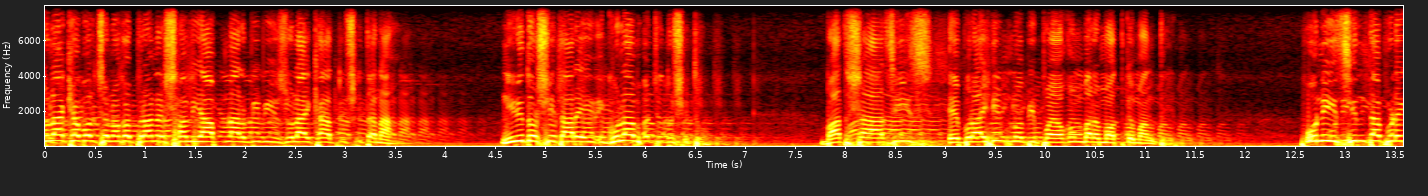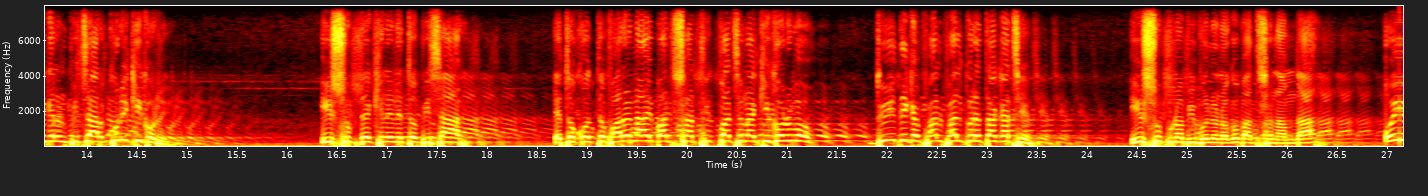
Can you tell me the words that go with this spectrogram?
জুলাইখা বলছে নগর প্রাণের স্বামী, আপনার বিবি জুলাইখা দূষিতা না। নির্দোষিত আর এই গোলাম হচ্ছে দূষিত। বাদশাহ আজিজ ইব্রাহিম নবী পয়গম্বর মতকে মানতে। উনি চিন্তা পড়ে গেলেন, বিচার করি কি করে? ইউসুফ দেখলেন, এ তো বিচার। এ তো করতে পারে না, এই বাদশাহ ঠিক পাচ্ছে না, কি করব? দুই দিকে ফাল ফাল করে তাকাচ্ছে। ইউসুফ নবী বললেন ওগো বাদশাহ নামদার, ওই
